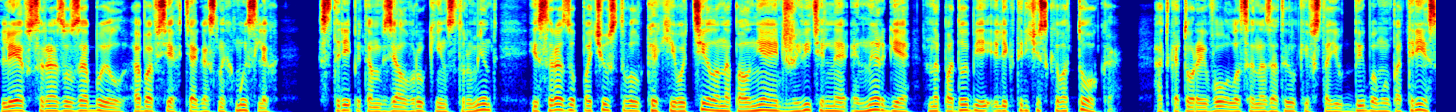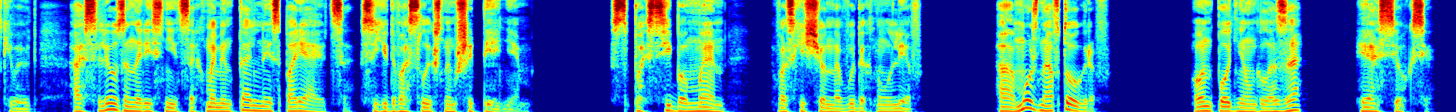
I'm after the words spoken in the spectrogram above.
Лев сразу забыл обо всех тягостных мыслях, с трепетом взял в руки инструмент и сразу почувствовал, как его тело наполняет живительная энергия наподобие электрического тока, от которой волосы на затылке встают дыбом и потрескивают, а слезы на ресницах моментально испаряются с едва слышным шипением. «Спасибо, мэн!» — восхищенно выдохнул Лев. «А можно автограф?» Он поднял глаза и осекся.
